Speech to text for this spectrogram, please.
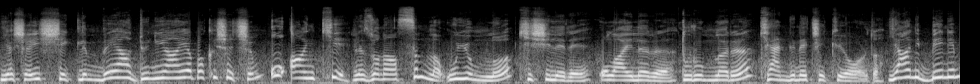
yaşayış şeklim veya dünyaya bakış açım o anki rezonansımla uyumlu kişileri, olayları, durumları kendine çekiyordu. Yani benim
